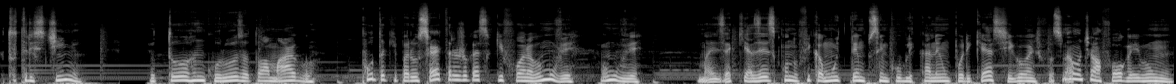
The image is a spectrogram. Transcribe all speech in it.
eu tô tristinho. Eu tô rancoroso, eu tô amargo. Puta que pariu, certo era jogar isso aqui fora. Vamos ver, vamos ver. Mas é que às vezes quando fica muito tempo sem publicar nenhum podcast, igual a gente falou assim, não, vamos tirar uma folga aí, vamos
